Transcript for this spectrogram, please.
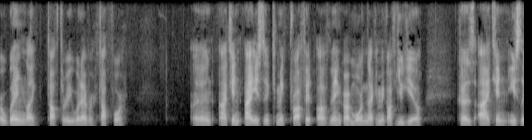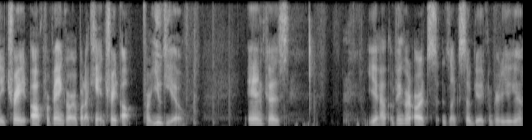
or win like top three, whatever, top four. And I can I easily can make profit off Vanguard more than I can make off Yu-Gi-Oh, because I can easily trade up for Vanguard, but I can't trade up for Yu-Gi-Oh. And because yeah, Vanguard arts is like so good compared to Yu-Gi-Oh.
